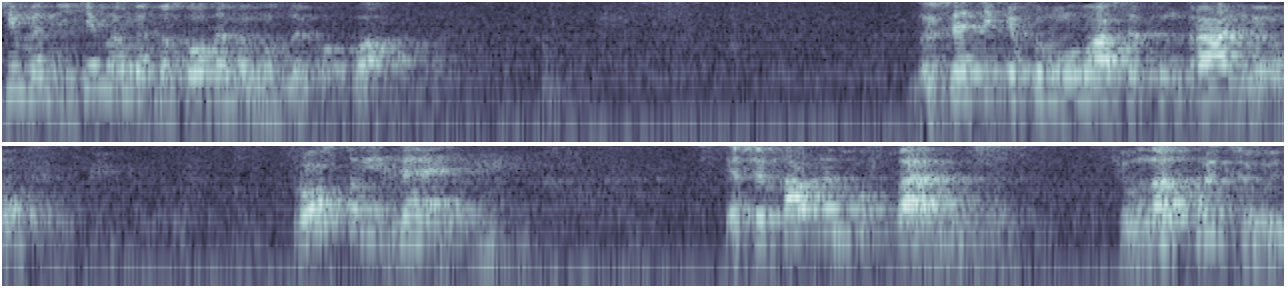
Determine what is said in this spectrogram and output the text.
Якими, якими ми доходами могли похвастатися? Лише тільки формувався центральний офіс. Просто ідея. Я ще сам не був впевнений, що у нас працює.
